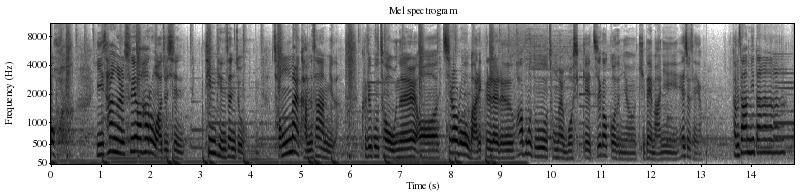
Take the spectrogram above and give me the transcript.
어, 이 상을 수여하러 와주신 팀 빈센조 정말 감사합니다. 그리고 저 오늘 어, 7월호 마리끌레르 화보도 정말 멋있게 찍었거든요. 기대 많이 해주세요. 감사합니다.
